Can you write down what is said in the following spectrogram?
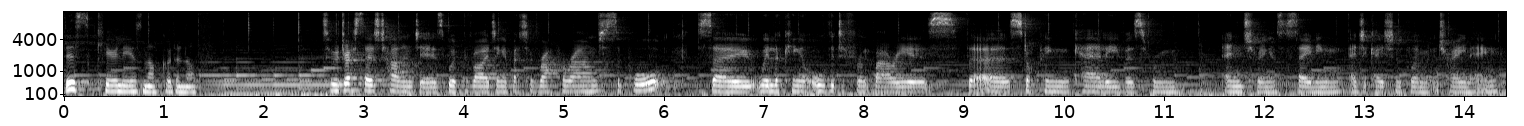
This clearly is not good enough. To address those challenges, we're providing a better wraparound support. So we're looking at all the different barriers that are stopping care leavers from entering and sustaining education, employment and training.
